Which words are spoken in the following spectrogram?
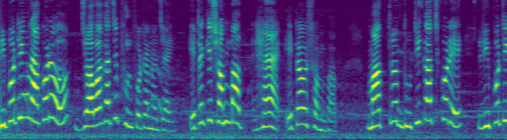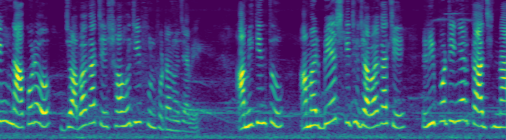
রিপোর্টিং না করেও জবা গাছে ফুল ফোটানো যায়। এটা কি সম্ভব? হ্যাঁ এটাও সম্ভব। মাত্র দুটি কাজ করে রিপোর্টিং না করেও জবা গাছে সহজেই ফুল ফোটানো যাবে। আমি কিন্তু আমার বেশ কিছু জবা গাছে রিপোর্টিংয়ের কাজ না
